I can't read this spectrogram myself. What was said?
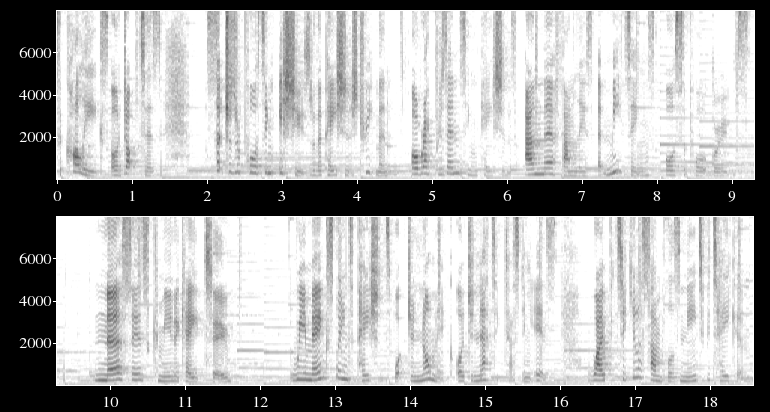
to colleagues or doctors, such as reporting issues with a patient's treatment or representing patients and their families at meetings or support groups. Nurses communicate too. We may explain to patients what genomic or genetic testing is, why particular samples need to be taken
